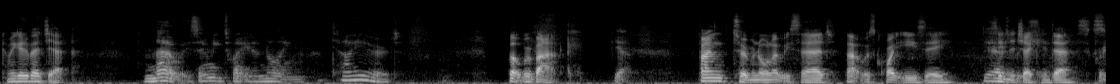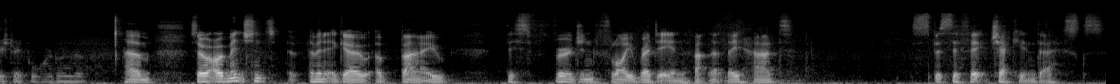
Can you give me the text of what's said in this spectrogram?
Can we go to bed yet? No, it's only 20 to 9. Tired. But we're back. Yeah. Found the terminal, like we said. That was quite easy. Yeah, Seen the check-in desks. Pretty straightforward, wasn't it? Um, so I mentioned a minute ago about this Virgin Fly Ready and the fact that they had specific check-in desks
